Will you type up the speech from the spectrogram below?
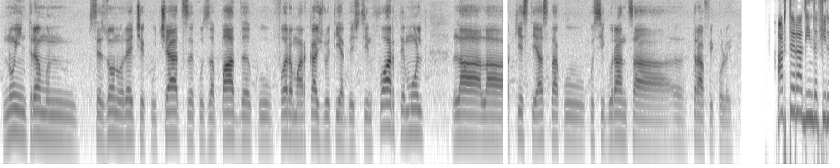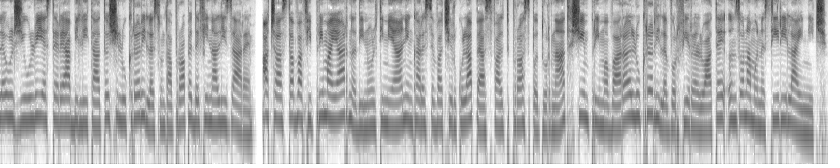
Nu intrăm în sezonul rece cu ceață, cu zăpadă, cu fără marcaj rutier, deci țin foarte mult la, la chestia asta cu, cu siguranța uh, traficului. Artera din defileul Jiului este reabilitată și lucrările sunt aproape de finalizare. Aceasta va fi prima iarnă din ultimii ani în care se va circula pe asfalt proaspăt turnat și în primăvară lucrările vor fi reluate în zona mănăstirii Lainici.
